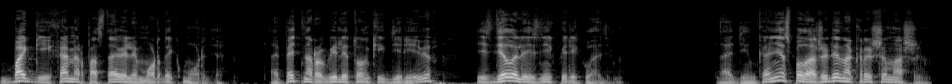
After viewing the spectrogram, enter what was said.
Багги и Хаммер поставили мордой к морде. Опять нарубили тонких деревьев и сделали из них перекладины. Один конец положили на крыши машин.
